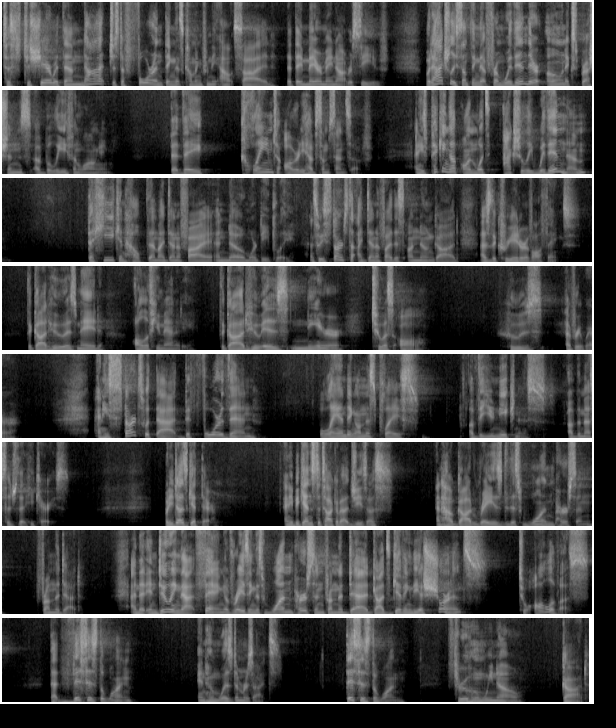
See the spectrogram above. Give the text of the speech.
to, to share with them not just a foreign thing that's coming from the outside that they may or may not receive, but actually something that from within their own expressions of belief and longing, that they claim to already have some sense of. And he's picking up on what's actually within them that he can help them identify and know more deeply. And so he starts to identify this unknown God as the creator of all things, the God who has made all of humanity, the God who is near to us all, who's everywhere. And he starts with that before then landing on this place of the uniqueness of the message that he carries. But he does get there. And he begins to talk about Jesus and how God raised this one person from the dead. And that in doing that thing of raising this one person from the dead, God's giving the assurance to all of us that this is the one in whom wisdom resides. This is the one through whom we know God.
